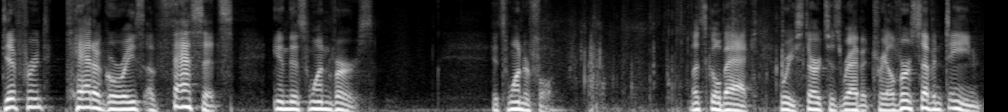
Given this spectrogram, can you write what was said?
different categories of facets in this one verse. It's wonderful. Let's go back where he starts his rabbit trail. Verse 17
